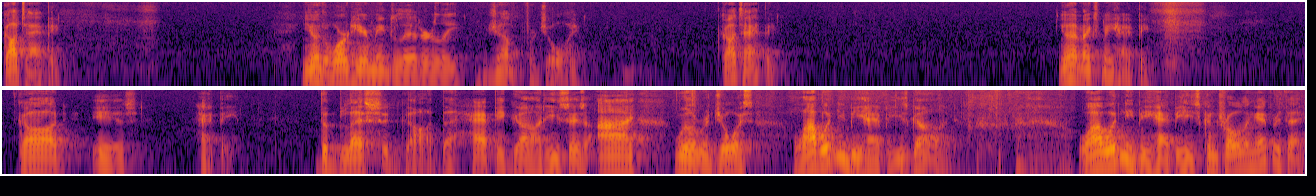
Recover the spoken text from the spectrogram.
God's happy. You know, the word here means literally jump for joy. God's happy. You know, that makes me happy. God is happy. The blessed God, the happy God. He says, I will rejoice. Why wouldn't he be happy? He's God. Why wouldn't he be happy? He's controlling everything.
